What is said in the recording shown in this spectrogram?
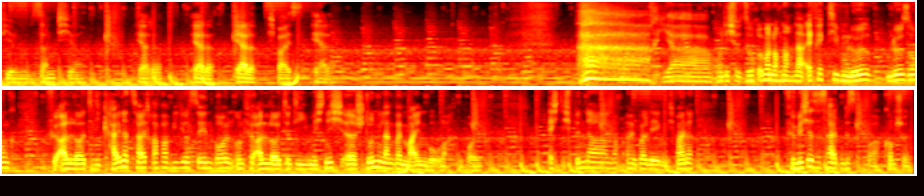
Viel Sand hier. Erde, Erde, Erde. Ich weiß, Erde. Ja, und ich suche immer noch nach einer effektiven Lö Lösung für alle Leute, die keine Zeitraffer-Videos sehen wollen und für alle Leute, die mich nicht äh, stundenlang beim Meinen beobachten wollen. Echt, ich bin da noch am überlegen. Ich meine, für mich ist es halt ein bisschen... Boah, komm schon,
